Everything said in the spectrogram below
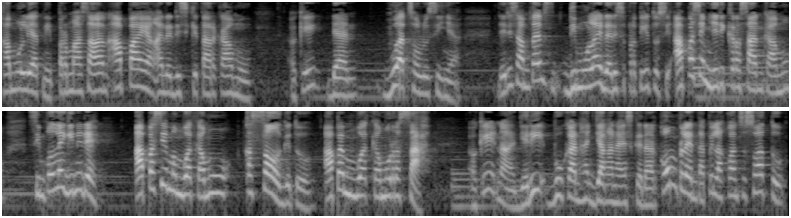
kamu lihat nih permasalahan apa yang ada di sekitar kamu oke okay? dan buat solusinya jadi sometimes dimulai dari seperti itu sih. Apa sih yang menjadi keresahan kamu? Simpelnya gini deh. Apa sih yang membuat kamu kesel gitu? Apa yang membuat kamu resah? Oke, nah jadi bukan jangan hanya sekedar komplain, tapi lakukan sesuatu.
